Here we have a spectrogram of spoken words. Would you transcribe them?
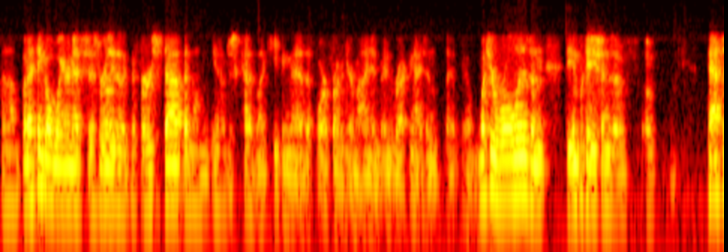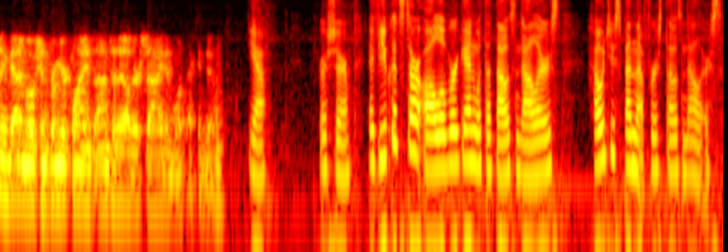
Uh, but I think awareness is really the, the first step, and then you know just kind of like keeping that at the forefront of your mind and, and recognizing that, you know, what your role is and the implications of, of passing that emotion from your clients onto the other side and what that can do. Yeah, for sure. If you could start all over again with a thousand dollars, how would you spend that first thousand dollars?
